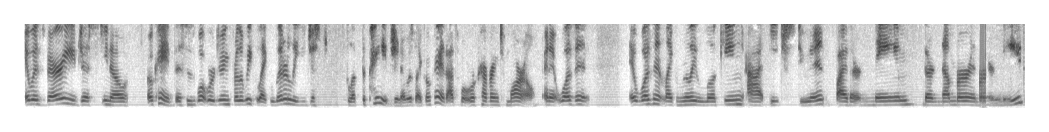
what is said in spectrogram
it was very just you know okay this is what we're doing for the week. Like literally you just flip the page and it was like okay that's what we're covering tomorrow. And it wasn't it wasn't like really looking at each student by their name their number and their need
